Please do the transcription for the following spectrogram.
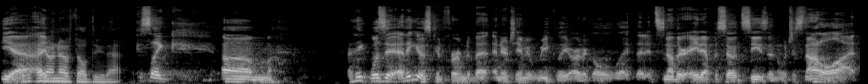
Yeah, I, don't know if they'll do that. It's like, um, I think was it? I think it was confirmed in that Entertainment Weekly article like, that it's another eight episode season, which is not a lot.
